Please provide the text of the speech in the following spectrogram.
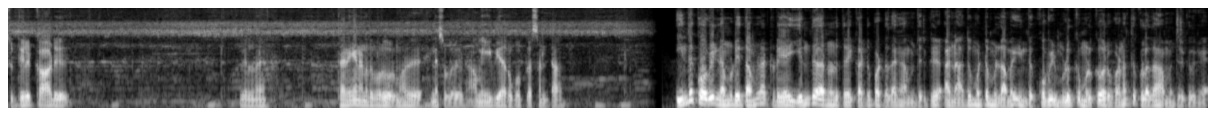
சுற்றிலும் காடு. இதில் தனியாக நடந்து போகிறது ஒரு மாதிரி என்ன சொல்கிறது அமைதியாக ரொம்ப ப்ளசண்ட்டாக இந்த கோவில் நம்முடைய தமிழ்நாட்டுடைய இந்து அறநிலையத்துறை கட்டுப்பாட்டில் தாங்க அமைஞ்சிருக்கு. அண்ட் அது மட்டும் இல்லாமல் இந்த கோவில் முழுக்க முழுக்க ஒரு வனத்துக்குள்ளே தான் அமைஞ்சிருக்குதுங்க.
